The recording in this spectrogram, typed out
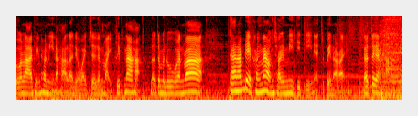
ตัวลาเพียงเท่านี้นะคะ แล้วเดี๋ยวไว้เจอกันใหม่คลิปหน้าค่ะ เราจะมาดูกันว่า การอัปเดตครั้งหน้าของชาเลมี่จีจีเนี่ยจะเป็นอะไร แล้วเจอกันค่ะ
